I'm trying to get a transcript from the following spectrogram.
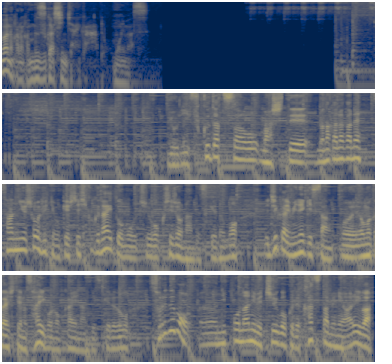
のはなかなか難しいんじゃないかなと思います。より複雑さを増して、まあ、なかなかね参入障壁も決して低くないと思う中国市場なんですけれども次回峯岸さんお迎えしての最後の回なんですけれどもそれでも日本のアニメ中国で勝つためにはあるいは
